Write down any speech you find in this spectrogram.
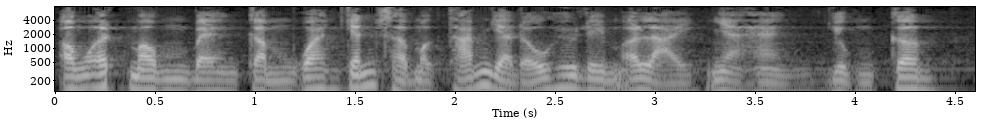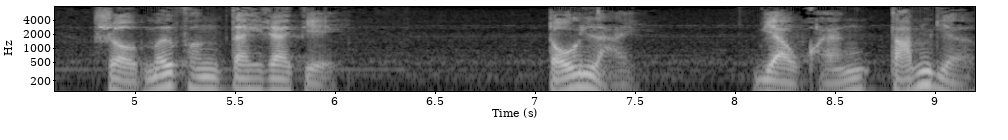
Ông ếch mông bèn cầm quan chánh sợ mật thám và đỗ hiếu liêm ở lại nhà hàng dùng cơm, rồi mới phân tay ra về. Tối lại, vào khoảng tám giờ,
